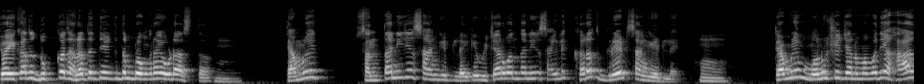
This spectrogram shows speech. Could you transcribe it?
किंवा एखादं दुःख झालं तर ते एकदम डोंगरा एवढं असतं. त्यामुळे संतांनी जे सांगितलंय किंवा विचारवंतांनी जे सांगितलंय खरंच ग्रेट सांगितलंय. त्यामुळे मनुष्य जन्मामध्ये हा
